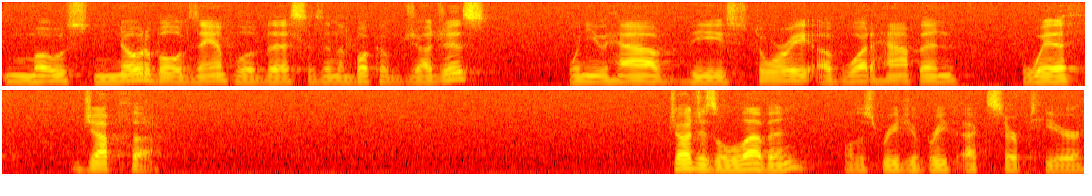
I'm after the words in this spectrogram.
most notable example of this is in the book of Judges, when you have the story of what happened with Jephthah. Judges 11, I'll just read you a brief excerpt here.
